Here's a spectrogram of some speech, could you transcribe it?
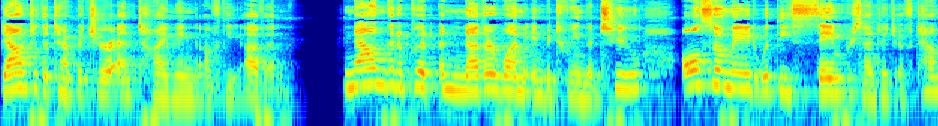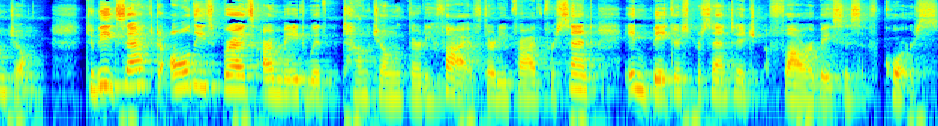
down to the temperature and timing of the oven. Now I'm going to put another one in between the two, also made with the same percentage of tangzhong. To be exact, all these breads are made with tangzhong 35, 35% in baker's percentage, flour basis of course.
